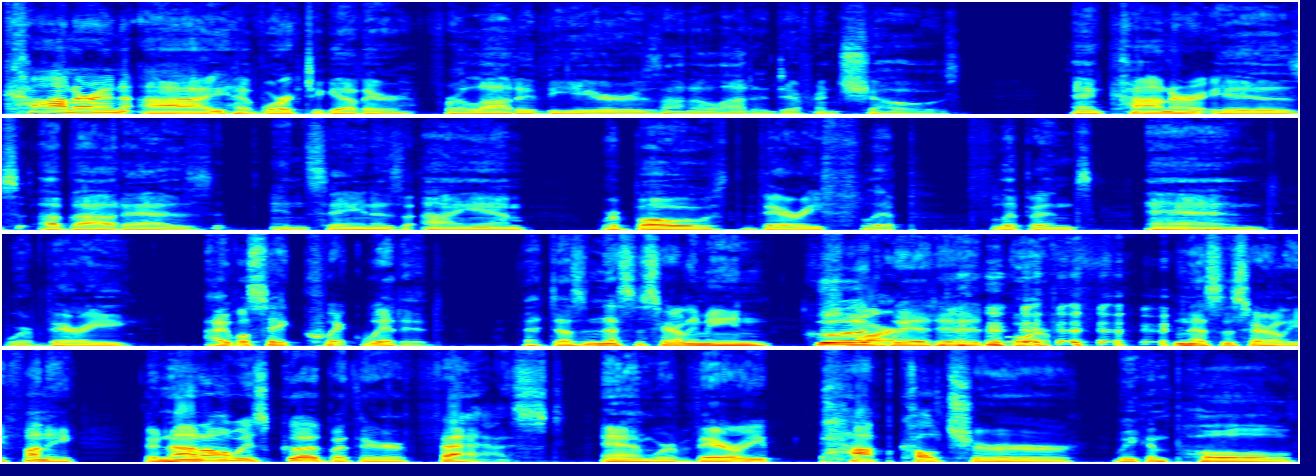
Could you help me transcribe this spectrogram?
Connor and I have worked together for a lot of years on a lot of different shows. And Connor is about as insane as I am. We're both very flip, flippant, and we're very, I will say, quick witted. That doesn't necessarily mean good witted or f- necessarily funny. They're not always good, but they're fast. And we're very pop culture. We can pull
